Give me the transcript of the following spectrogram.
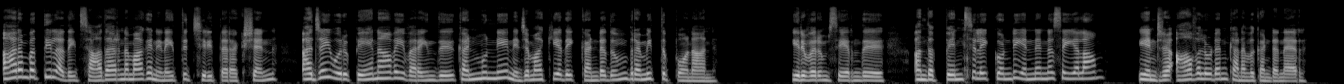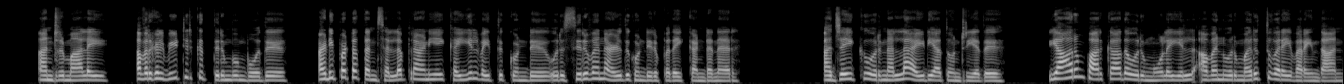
ஆரம்பத்தில் அதைச் சாதாரணமாக நினைத்துச் சிரித்த ரக்ஷன் அஜய் ஒரு பேனாவை வரைந்து கண்முன்னே நிஜமாக்கியதைக் கண்டதும் பிரமித்துப் போனான். இருவரும் சேர்ந்து அந்த பென்சிலை கொண்டு என்னென்ன செய்யலாம்? என்ற ஆவலுடன் கனவு கண்டனர். அன்று மாலை அவர்கள் வீட்டிற்குத் திரும்பும்போது அடிபட்ட தன் செல்லப்பிராணியை கையில் வைத்துக்கொண்டு ஒரு சிறுவன் அழுது கொண்டிருப்பதைக் கண்டனர். அஜய்க்கு ஒரு நல்ல ஐடியா தோன்றியது. யாரும் பார்க்காத ஒரு மூலையில் அவன் ஒரு மருத்துவரை வரைந்தான்.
